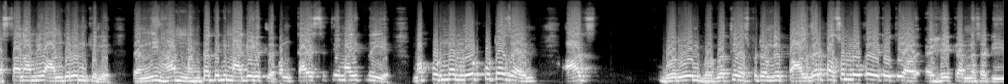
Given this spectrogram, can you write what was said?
असताना आम्ही आंदोलन केले. त्यांनी हा म्हणतात की मागे घेतले पण काय स्थिती माहीत नाहीये. मग पूर्ण लोड कुठं जाईल? आज बोरवेल भगवती हॉस्पिटलमध्ये पालघरपासून लोक येत होते हे करण्यासाठी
